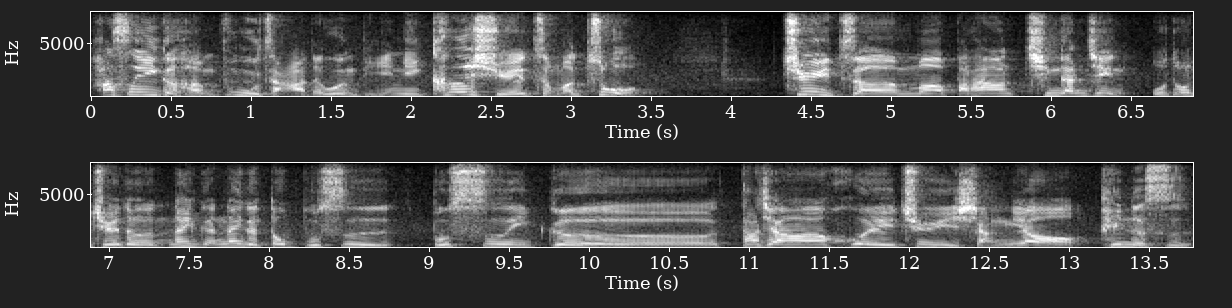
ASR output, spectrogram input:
它是一个很复杂的问题。你科学怎么做，去怎么把它清干净，我都觉得那个那个都不是。不是一个大家会去想要听的事，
